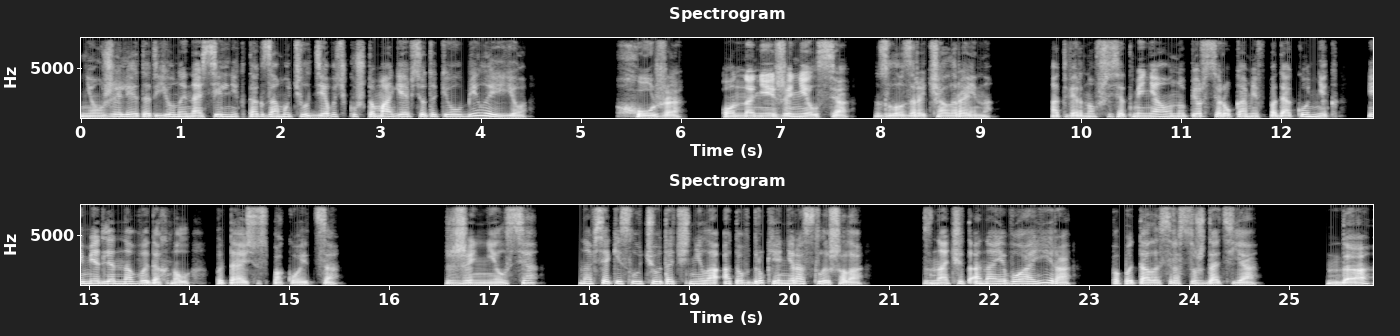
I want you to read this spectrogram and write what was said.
Неужели этот юный насильник так замучил девочку, что магия все таки убила ее? Хуже. Он на ней женился, зло зарычал Рейн. Отвернувшись от меня, он уперся руками в подоконник и медленно выдохнул, пытаясь успокоиться. «Женился?» — на всякий случай уточнила, а то вдруг я не расслышала. «Значит, она его Аира?» — попыталась рассуждать я. «Да.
